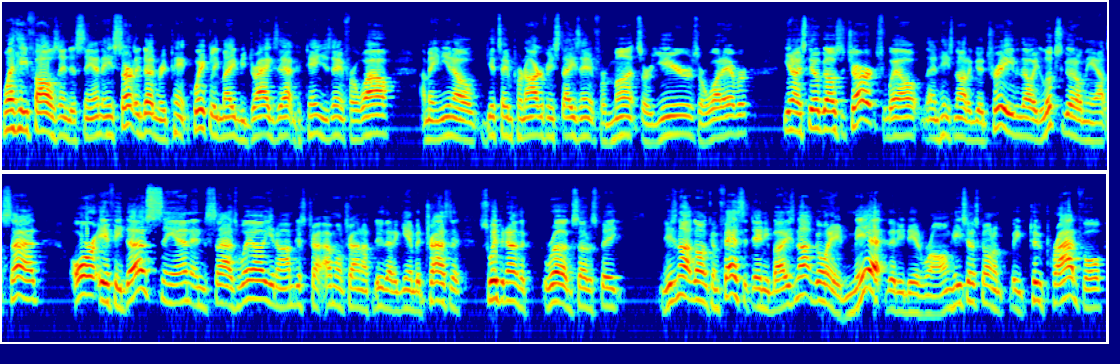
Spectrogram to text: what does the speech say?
when he falls into sin. And he certainly doesn't repent quickly, maybe drags out and continues in it for a while. I mean, you know, gets in pornography, stays in it for months or years or whatever. You know, he still goes to church. Well, then he's not a good tree, even though he looks good on the outside. Or if he does sin and decides, well, you know, I'm just try, I'm going to try not to do that again, but tries to sweep it under the rug, so to speak, He's not going to confess it to anybody. He's not going to admit that he did wrong. He's just going to be too prideful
